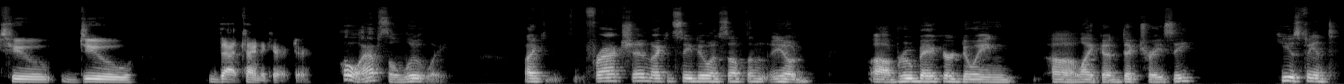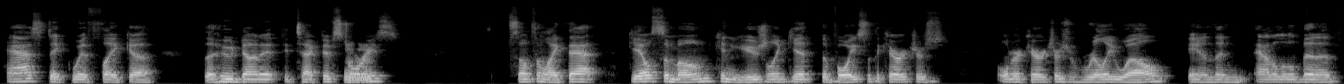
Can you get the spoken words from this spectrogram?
to do that kind of character. Oh, absolutely. Like Fraction, I could see doing something, you know, uh, Brubaker doing uh, like a Dick Tracy. He is fantastic with like uh, the Who Done It detective stories, something like that. Gail Simone can usually get the voice of the characters, older characters, really well, and then add a little bit of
